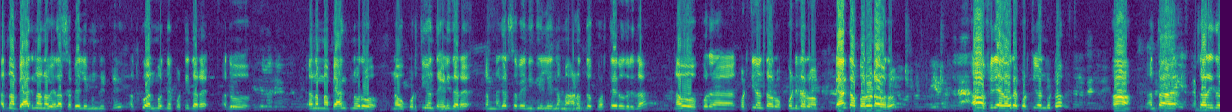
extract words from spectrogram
ಅದನ್ನ ಬ್ಯಾಗ್ನ ನಾವೆಲ್ಲ ಸಭೆಯಲ್ಲಿ ಮುಂದಿಟ್ಟು ಅದಕ್ಕೂ ಅನುಮೋದನೆ ಕೊಟ್ಟಿದ್ದಾರೆ. ಅದು ನಮ್ಮ ಬ್ಯಾಂಕ್ನವರು ನಾವು ಕೊಡ್ತೀವಿ ಅಂತ ಹೇಳಿದ್ದಾರೆ. ನಮ್ಮ ನಗರಸಭೆ ನಿಧಿಯಲ್ಲಿ ನಮ್ಮ ಹಣದ್ದು ಕೊರತೆ ಇರೋದ್ರಿಂದ ನಾವು ಕೊಡ- ಕೊಡ್ತೀವಿ ಅಂತ ಅವ್ರು ಒಪ್ಕೊಂಡಿದ್ದಾರೆ. ಬ್ಯಾಂಕ್ ಆಫ್ ಬರೋಡಾ ಅವರು. ಹಾ ಫ್ರೀಯಾಗಿ ಅವರೇ ಕೊಡ್ತೀವಿ ಅಂದ್ಬಿಟ್ಟು ಹಾ, ಅಂತ ಸರ್, ಇದು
